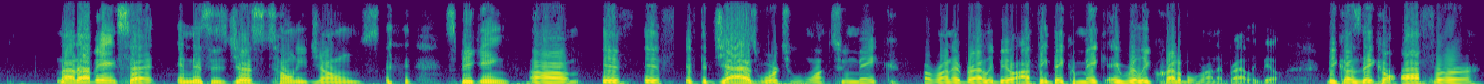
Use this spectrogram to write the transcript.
Now that being said, and this is just Tony Jones speaking. Um, if if if the Jazz were to want to make a run at Bradley Beal, I think they could make a really credible run at Bradley Beal because they could offer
